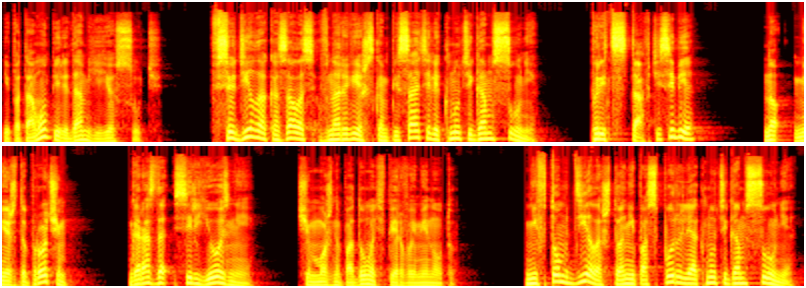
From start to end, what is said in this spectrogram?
и потому передам ее суть. Все дело оказалось в норвежском писателе Кнуте Гамсуне. Представьте себе! Но, между прочим, гораздо серьезнее, чем можно подумать в первую минуту. Не в том дело, что они поспорили о Кнуте Гамсуне –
